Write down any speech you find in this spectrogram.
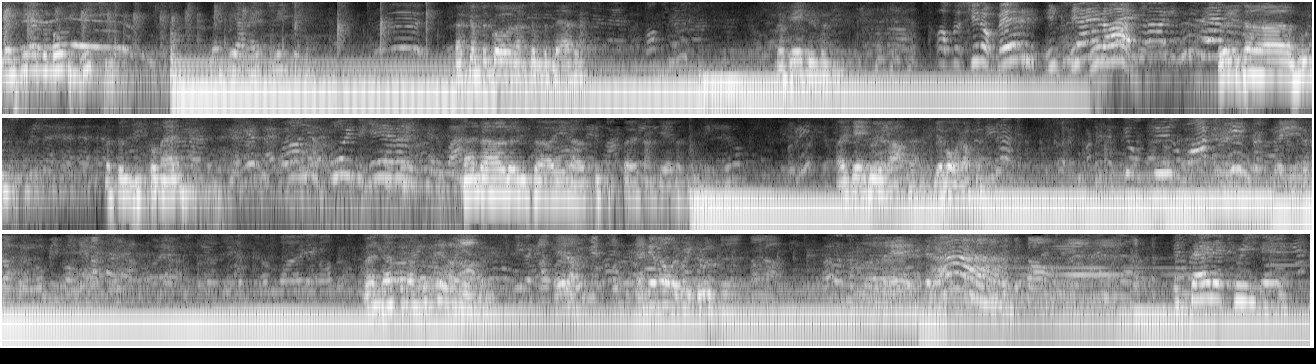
Merci aan de Moby Dick. Merci aan Hedschwinkel. Dank je om te komen, dank je om te blijven. Nog één nummer. Of misschien nog meer. Hink, hink, hoera. Wil is een uh, hoed met een. Vooral je fooi te geven. En uh, dat is uh, hier uh, tips dat je kan geven. Uh, geen goede raad, hè. hebben we al gehad. Cultuur wacht. vindt. We zaten op de Hvad så på dem? Eller, den er dog ikke ud. Ah! It's Static 3 Day.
